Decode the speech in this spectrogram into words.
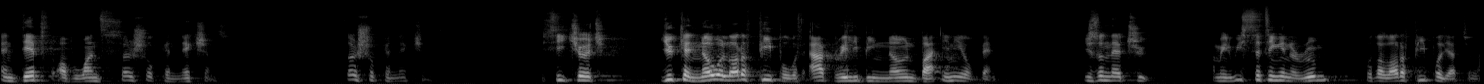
and depth of one's social connections. Social connections. See, church, you can know a lot of people without really being known by any of them. Isn't that true? I mean, we're sitting in a room with a lot of people here tonight.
